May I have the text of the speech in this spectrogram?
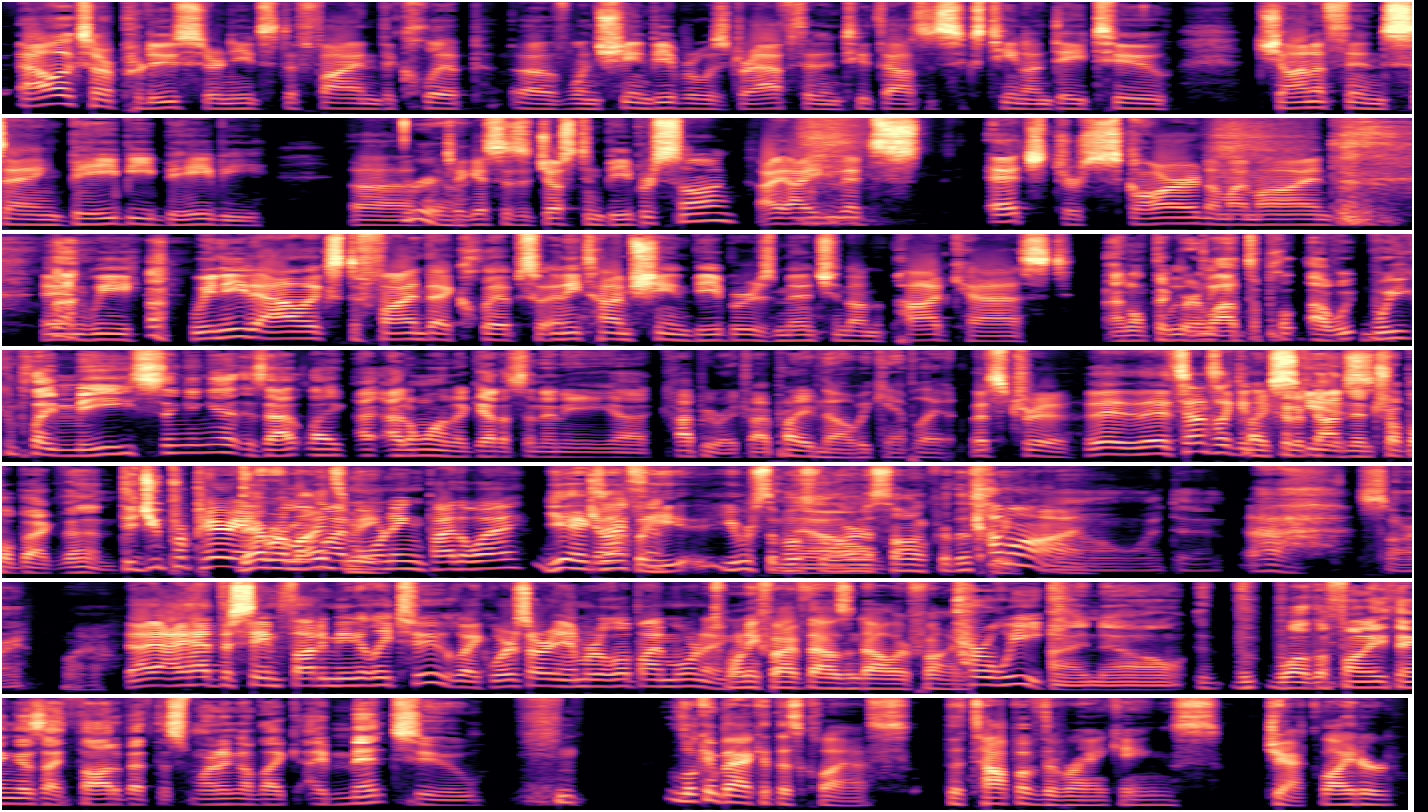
Alex, our producer, needs to find the clip of when Shane Bieber was drafted in 2016 on day two. Jonathan sang "Baby, Baby," uh, which I guess is a Justin Bieber song. I, I that's etched or scarred on my mind, and we we need Alex to find that clip. So anytime Shane Bieber is mentioned on the podcast, I don't think We- we, are we allowed to. Pl- uh, we, well, you can play me singing it. Is that like? I, I don't want to get us in any uh, copyright. trouble. I probably, No, we can't play it. that's true. It, it sounds like an I could have gotten in trouble back then. Did you prepare That Amarillo reminds by me. morning? By the way, Yeah, exactly. Jonathan? You, you were supposed to learn a song for this. come week. on. No, I didn't. Ah, Sorry. Wow. I, I had the same thought immediately too. Like, where's our Amarillo by morning Twenty-five thousand dollar fine. per week? I know. The- Well, the funny thing is, I thought of it this morning. I'm like, I meant to. Looking back at this class, the top of the rankings, Jack Leiter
